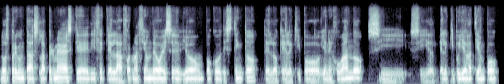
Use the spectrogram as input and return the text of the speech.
Dos preguntas. La primera es que dice que la formación de hoy se vio un poco distinto de lo que el equipo viene jugando, si, si el, equipo lleva tiempo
